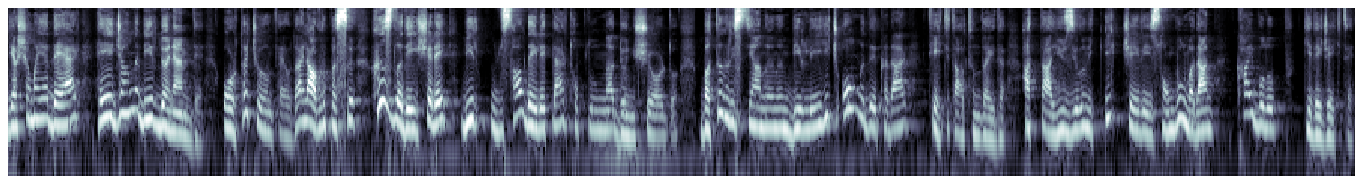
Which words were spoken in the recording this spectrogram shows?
yaşamaya değer heyecanlı bir dönemdi. Orta Çağ'ın feodal Avrupası hızla değişerek bir ulusal devletler topluluğuna dönüşüyordu. Batı Hristiyanlığının birliği hiç olmadığı kadar tehdit altındaydı. Hatta yüzyılın ilk çeyreği son bulmadan kaybolup gidecekti.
